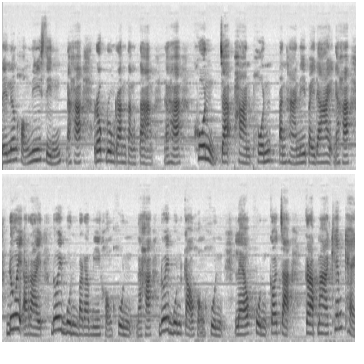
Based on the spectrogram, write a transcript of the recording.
ในเรื่องของหนี้สินนะคะ รกรุงรังต่างๆนะคะ คุณจะผ่านพ้นปัญหานี้ไปได้นะคะ ด้วยอะไรด้วยบุญบารรมีของคุณนะคะ ด้วยบุญเก่าของคุณ แล้วคุณก็จะกลับมาเข้มแข็ง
